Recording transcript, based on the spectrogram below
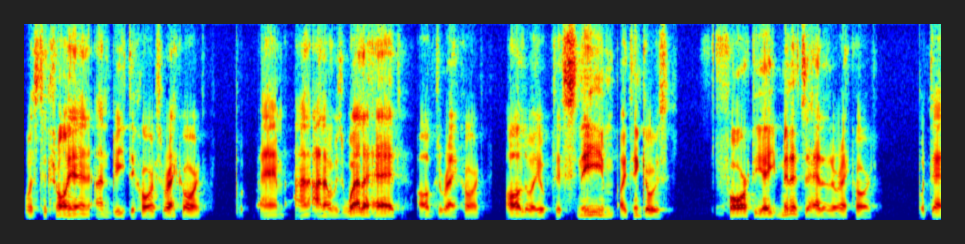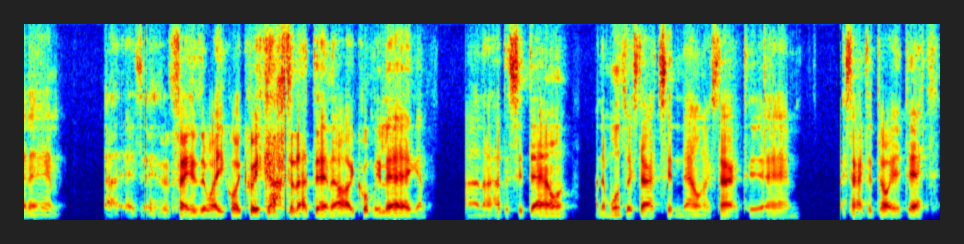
was to try and, and beat the course record um, and, and I was well ahead of the record all the way up to Sneem. I think I was 48 minutes ahead of the record. But then um, uh, it, it, faded away quite quick after that. Then uh, I cut my leg and, and I had to sit down. And then once I started sitting down, I started to um, I started to die a death.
